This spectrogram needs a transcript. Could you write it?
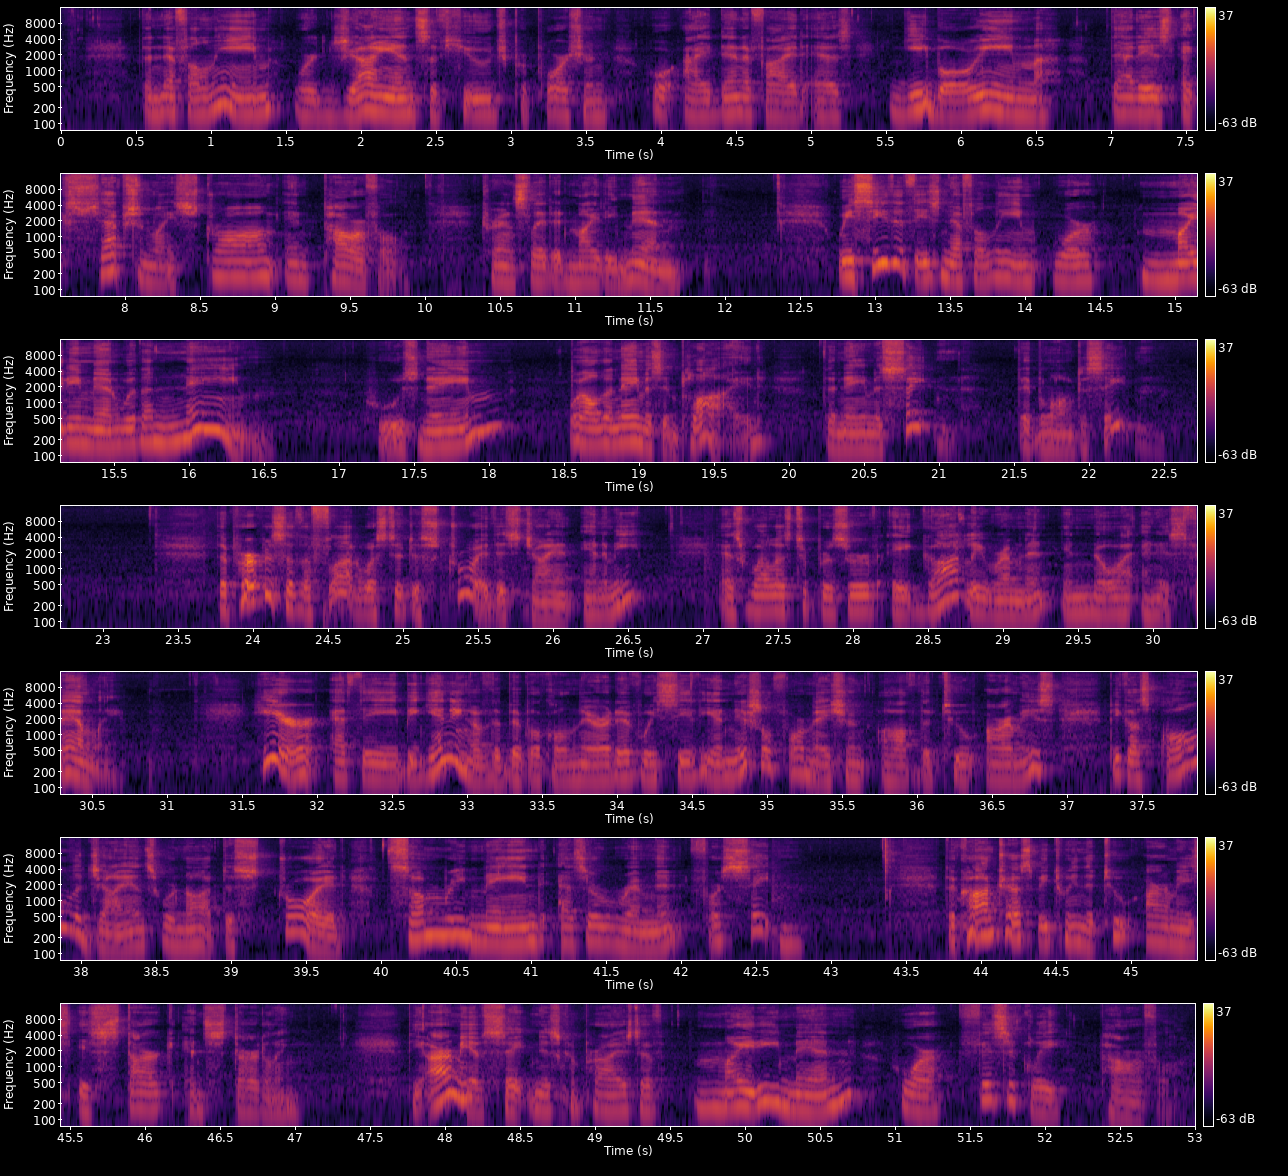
The Nephilim were giants of huge proportion who are identified as Giborim, that is, exceptionally strong and powerful, translated mighty men. We see that these Nephilim were mighty men with a name. Whose name? Well, the name is implied. The name is Satan. They belong to Satan. The purpose of the flood was to destroy this giant enemy, as well as to preserve a godly remnant in Noah and his family. Here, at the beginning of the biblical narrative, we see the initial formation of the two armies because all the giants were not destroyed. Some remained as a remnant for Satan. The contrast between the two armies is stark and startling. The army of Satan is comprised of mighty men who are physically powerful.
